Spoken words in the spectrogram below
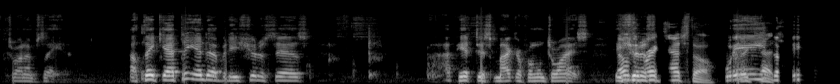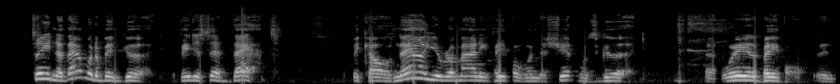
That's what I'm saying. I think at the end of it, he should have says, "I've hit this microphone twice." He That was should a have great catch, though. Great We catch. the people. See, now that would have been good if he just said that, because now you're reminding people when the shit was good. Uh, we the people, and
